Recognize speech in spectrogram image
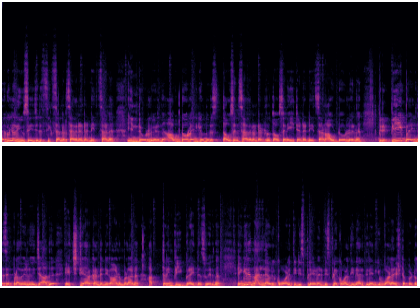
റെഗുലർ യൂസേജിൽ six hundred seven hundred nits ആണ് ഇൻഡോറിൽ വരുന്നത്. ഔട്ട്ഡോറിൽ എനിക്ക് തോന്നുന്നു ഒരു thousand seven hundred two thousand eight hundred nits ആണ് ഔട്ട്ഡോറിൽ വരുന്നത്. പിന്നെ പീക്ക് ബ്രൈറ്റ്നസ് എപ്പോഴാണ് വരുന്നത് വെച്ചാൽ അത് എച്ച് ഡി ആർ കണ്ടന്റ് കാണുമ്പോഴാണ് അത്രയും പീക്ക് ബ്രൈറ്റ്നസ് വരുന്നത്. എങ്കിലും നല്ല ഒരു ക്വാളിറ്റി ഡിസ്പ്ലേ ആണ്. ഡിസ്പ്ലേ ക്വാളിറ്റിന്റെ കാര്യത്തിൽ എനിക്ക് വളരെ ഇഷ്ടപ്പെട്ടു.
